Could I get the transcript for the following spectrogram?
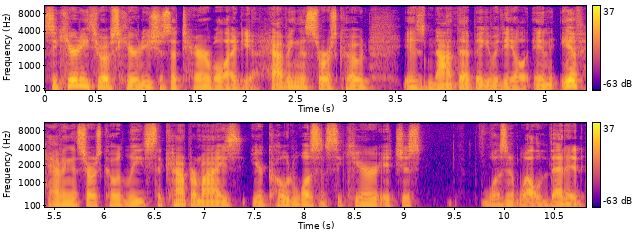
Security through obscurity is just a terrible idea. Having the source code is not that big of a deal. And if having the source code leads to compromise, your code wasn't secure. It just wasn't well vetted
